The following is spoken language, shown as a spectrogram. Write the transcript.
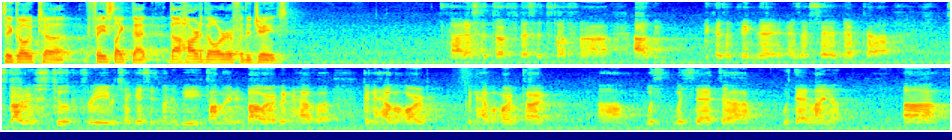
to go to face like that, the heart of the order for the Jays? Uh, that's a tough. That's a tough uh, out because I think that, as I said, that uh, starters two, three, which I guess is going to be Tomlin and Bauer, are going to have a going to have a hard going to have a hard time um, with with that uh, with that lineup. Uh,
